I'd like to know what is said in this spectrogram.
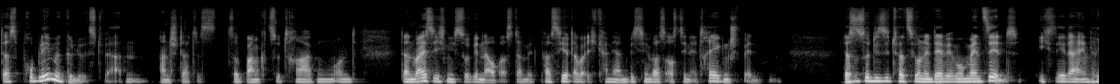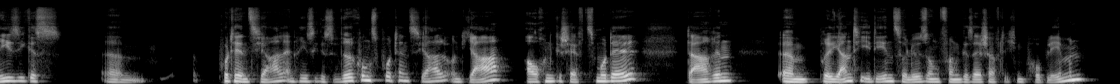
dass Probleme gelöst werden, anstatt es zur Bank zu tragen. Und dann weiß ich nicht so genau, was damit passiert, aber ich kann ja ein bisschen was aus den Erträgen spenden. Das ist so die Situation, in der wir im Moment sind. Ich sehe da ein riesiges ähm, Potenzial, ein riesiges Wirkungspotenzial und ja, auch ein Geschäftsmodell darin, ähm, brillante Ideen zur Lösung von gesellschaftlichen Problemen,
